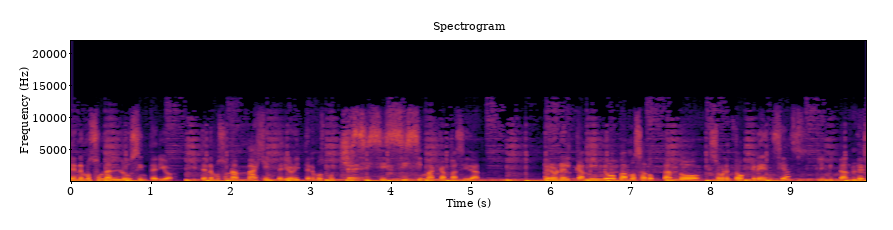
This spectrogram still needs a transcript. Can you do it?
tenemos una luz interior y tenemos una magia interior y tenemos muchísima capacidad. Pero en el camino vamos adoptando sobre todo creencias limitantes,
